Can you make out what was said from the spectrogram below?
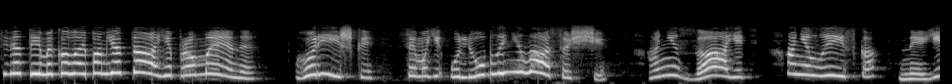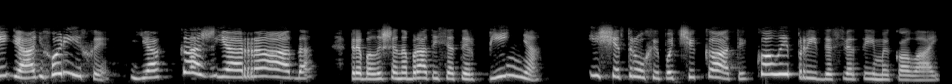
Святий Миколай пам'ятає про мене. Горішки це мої улюблені ласощі. Ані заєць, ані лиска не їдять горіхи. Яка ж я рада! Треба лише набратися терпіння і ще трохи почекати, коли прийде святий Миколай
